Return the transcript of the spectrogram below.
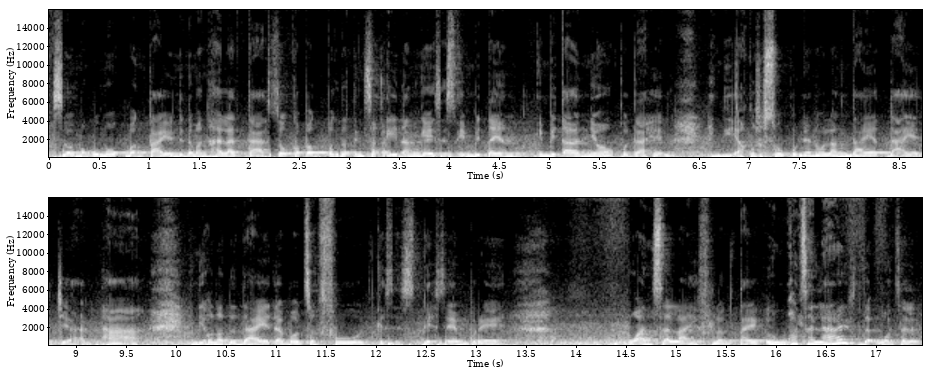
So, magmumukbang tayo, hindi naman halata. So, kapag pagdating sa kainan guys, is imbitahan, imbitahan nyo ako dahil hindi ako susuko niyan. Walang diet-diet yan, ha? Hindi ako nagda-diet about sa food kasi de, siyempre, once a life lang tayo. Oh, once a life? That once a life.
